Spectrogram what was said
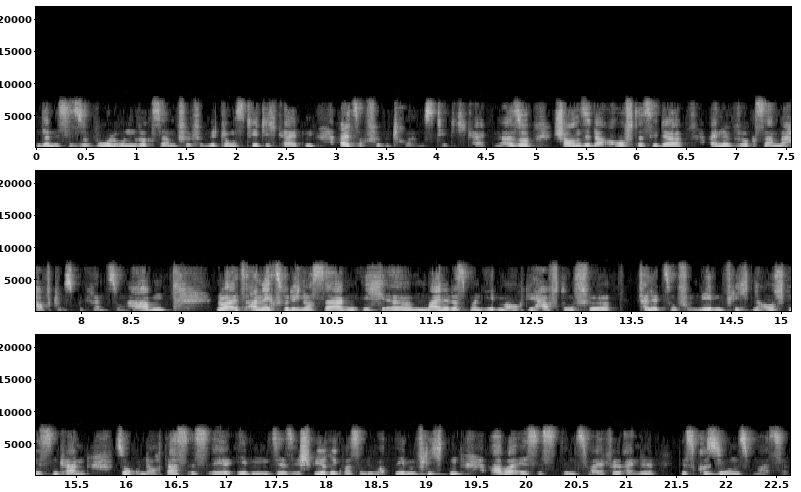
und dann ist sie sowohl unwirksam für Vermittlungstätigkeiten als auch für Betreuungstätigkeiten. Also schauen Sie da auf, dass Sie da eine wirksame Haftungsbegrenzung haben. Nur als Annex würde ich noch sagen, ich äh, meine, dass man eben auch die Haftung für Verletzung von Nebenpflichten ausschließen kann. So, und auch das ist äh, eben sehr, sehr schwierig. Was sind überhaupt Nebenpflichten? Aber es ist im Zweifel eine Diskussionsmasse.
